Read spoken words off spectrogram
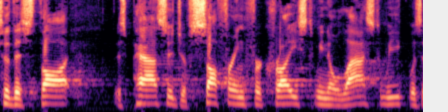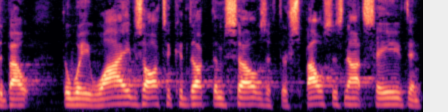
to this thought, this passage of suffering for Christ. We know last week was about the way wives ought to conduct themselves if their spouse is not saved. And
